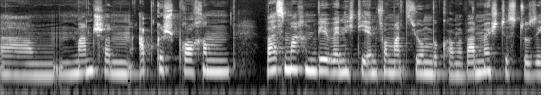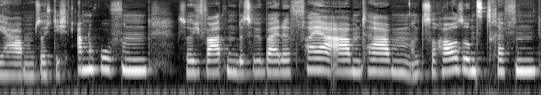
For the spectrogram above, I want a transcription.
ähm, Mann schon abgesprochen, was machen wir, wenn ich die Information bekomme? Wann möchtest du sie haben? Soll ich dich anrufen? Soll ich warten, bis wir beide Feierabend haben und zu Hause uns treffen?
